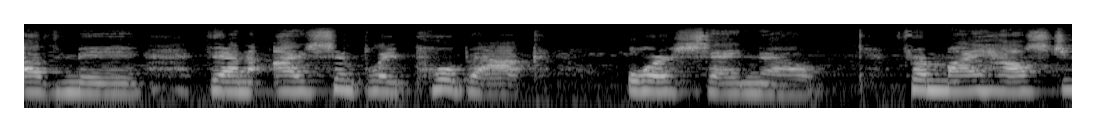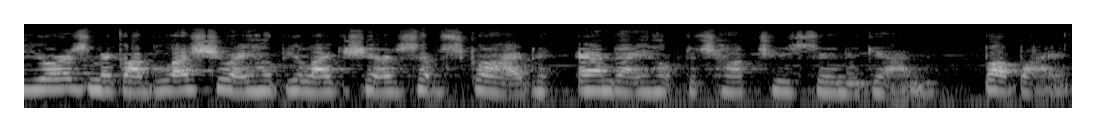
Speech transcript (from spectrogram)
of me, then I simply pull back or say no. From my house to yours, may God bless you. I hope you like, share, subscribe, and I hope to talk to you soon again. Bye-bye.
